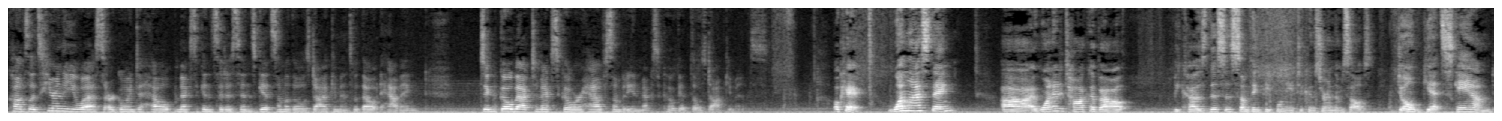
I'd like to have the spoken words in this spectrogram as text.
consulates here in the U.S. are going to help Mexican citizens get some of those documents without having to go back to Mexico or have somebody in Mexico get those documents. Okay, one last thing uh, I wanted to talk about because this is something people need to concern themselves. Don't get scammed.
